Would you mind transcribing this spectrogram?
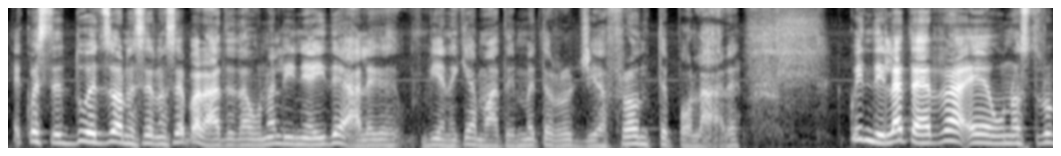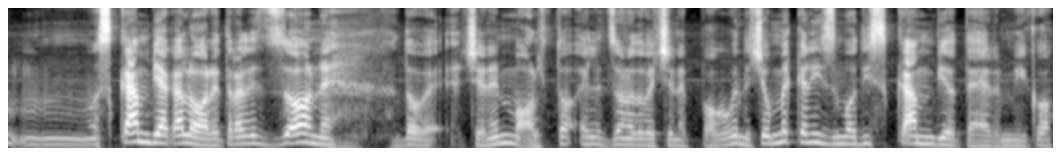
e queste due zone sono separate da una linea ideale che viene chiamata in meteorologia fronte polare. Quindi la Terra è uno mm, scambia calore tra le zone dove ce n'è molto e le zone dove ce n'è poco. Quindi c'è un meccanismo di scambio termico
